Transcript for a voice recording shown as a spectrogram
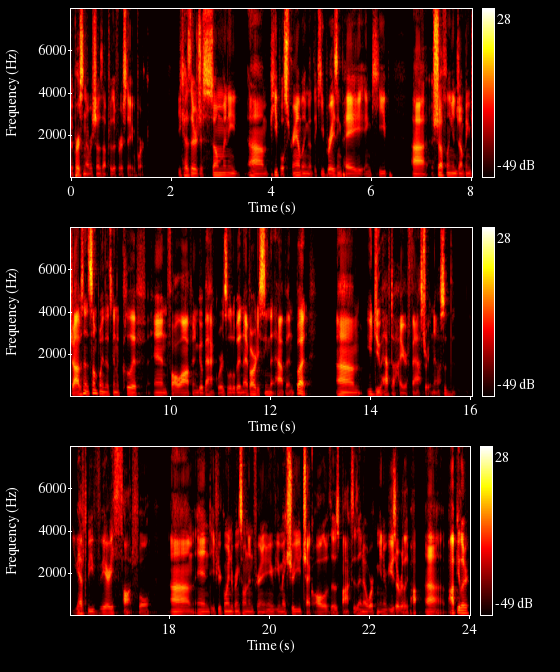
the person never shows up for the first day of work because there's just so many um, people scrambling that they keep raising pay and keep uh, shuffling and jumping jobs. And at some point, that's going to cliff and fall off and go backwards a little bit. And I've already seen that happen. But um, you do have to hire fast right now. So th- you have to be very thoughtful um, and if you're going to bring someone in for an interview, make sure you check all of those boxes. I know working interviews are really uh, popular.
